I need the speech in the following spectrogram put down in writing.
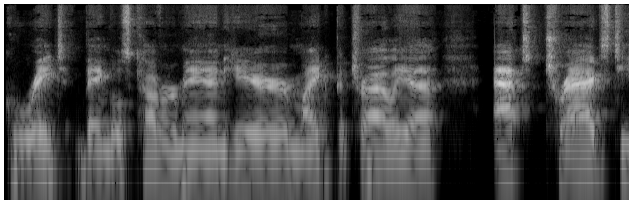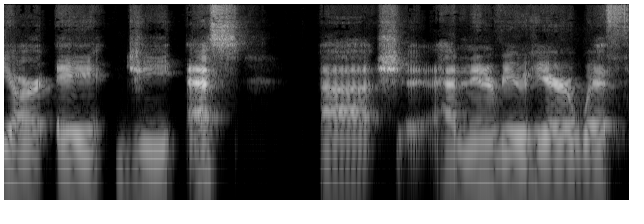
great Bengals cover man here, Mike Petraglia at Trags, T R A G S. Uh, had an interview here with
